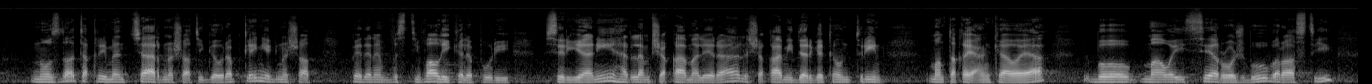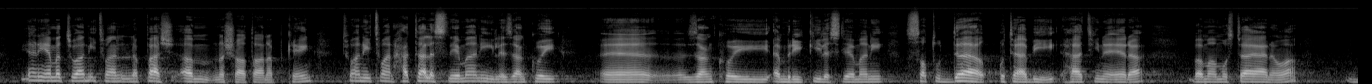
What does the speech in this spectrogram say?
نۆزدە تەقریبەن چار نەشاتی گەورە بکەین یەک نەشات پێ دەلێن ڤستیڤالی کەلەپوری سریانی هەر لەم شەقامە لێرە لە شەقامی دەرگە کەونترین مەنتەقەی عەنکاوەیە بۆ ماوەی سێ رۆژ بوو بەراستی یانی ئێمە توانیتمان لە پاش ئەم نەشاتانە بکەین توانیتمان حەتا لە سلێمانی لە زانکۆی زانکۆی ئەمریکی لە سلێمانی سەد و دە قوتابی هاتینە ئێرە بە مامۆستایانەوە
